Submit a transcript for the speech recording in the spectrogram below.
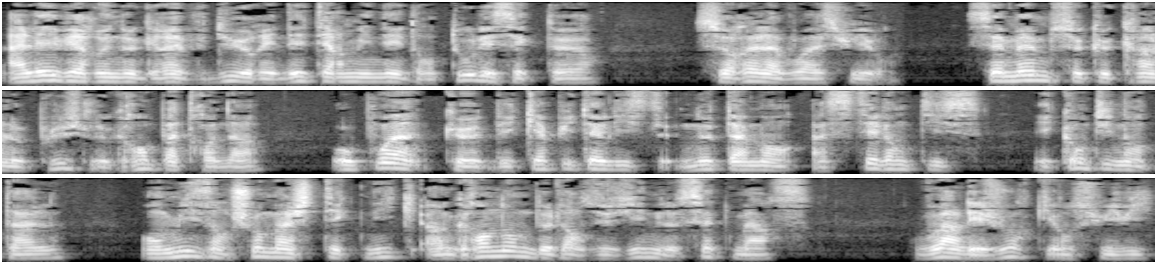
Aller vers une grève dure et déterminée dans tous les secteurs serait la voie à suivre. C'est même ce que craint le plus le grand patronat, au point que des capitalistes, notamment à Stellantis et Continental, ont mis en chômage technique un grand nombre de leurs usines le 7 mars, voire les jours qui ont suivi.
